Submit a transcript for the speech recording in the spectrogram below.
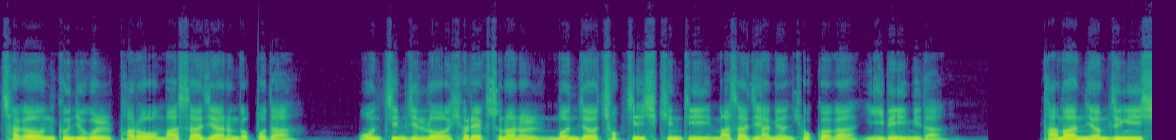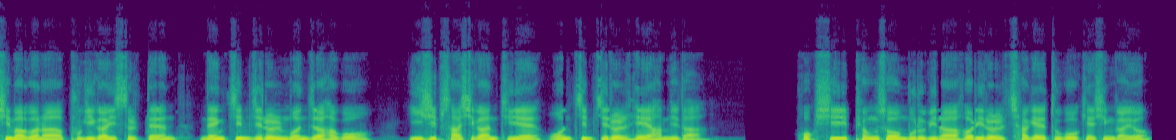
차가운 근육을 바로 마사지하는 것보다 온찜질로 혈액순환을 먼저 촉진시킨 뒤 마사지하면 효과가 2배입니다. 다만 염증이 심하거나 부기가 있을 땐 냉찜질을 먼저 하고 24시간 뒤에 온찜질을 해야 합니다. 혹시 평소 무릎이나 허리를 차게 두고 계신가요?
